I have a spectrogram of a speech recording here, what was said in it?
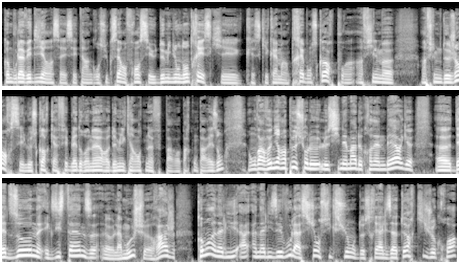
Comme vous l'avez dit, hein, c'était un gros succès. En France, il y a eu 2 millions d'entrées, ce, qui est, ce qui est quand même un très bon score pour un, film, un film de genre. C'est le score qu'a fait Blade Runner 2049 par, par comparaison. On va revenir un peu sur le, cinéma de Cronenberg. Dead Zone, Existence, La Mouche, Rage. Comment analysez-vous la science-fiction de ce réalisateur qui, je crois,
